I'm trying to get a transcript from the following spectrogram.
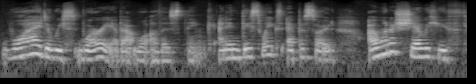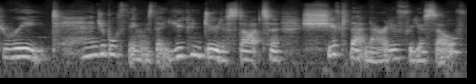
Why do we worry about what others think? And in this week's episode, I want to share with you three tangible things that you can do to start to shift that narrative for yourself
